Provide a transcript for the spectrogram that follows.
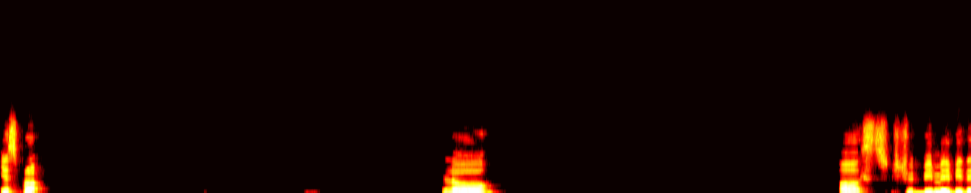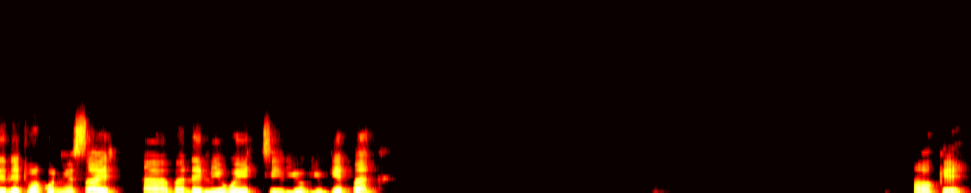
yes, bro. Hello. Oh, should be maybe the network on your side. Uh, but let me wait till you you get back. Okay.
